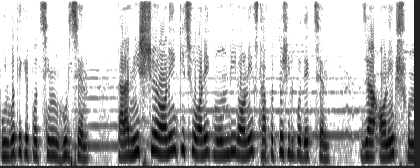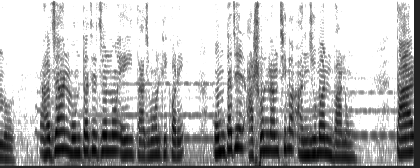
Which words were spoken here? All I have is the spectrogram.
পূর্ব থেকে পশ্চিম ঘুরছেন, তারা নিশ্চয় অনেক কিছু, অনেক মন্দির, অনেক স্থাপত্য শিল্প দেখছেন যা অনেক সুন্দর। শাহজাহান মুমতাজের জন্য এই তাজমহলটি করে। মুমতাজের আসল নাম ছিল আঞ্জুমান বানু। তার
